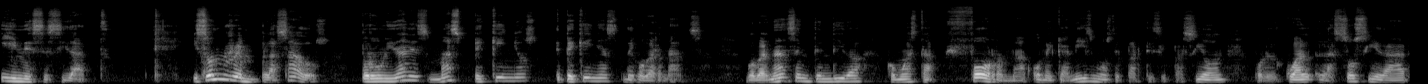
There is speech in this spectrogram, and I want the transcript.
y necesidad y son reemplazados por unidades más pequeños, pequeñas de gobernanza. Gobernanza entendida como esta forma o mecanismos de participación por el cual la sociedad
